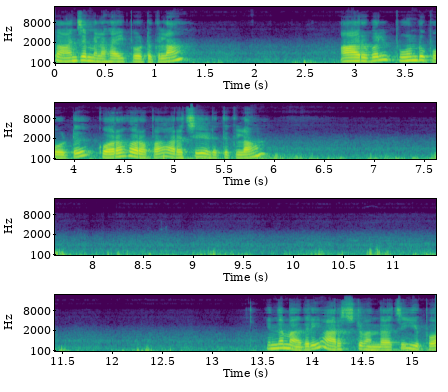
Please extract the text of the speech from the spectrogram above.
காஞ்ச மிளகாய் போட்டுக்கலாம். ஆறுவல் பூண்டு போட்டு கொர கொரப்பாக அரைச்சி எடுத்துக்கலாம். இந்த மாதிரி அரைச்சிட்டு வந்தாச்சு. இப்போ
